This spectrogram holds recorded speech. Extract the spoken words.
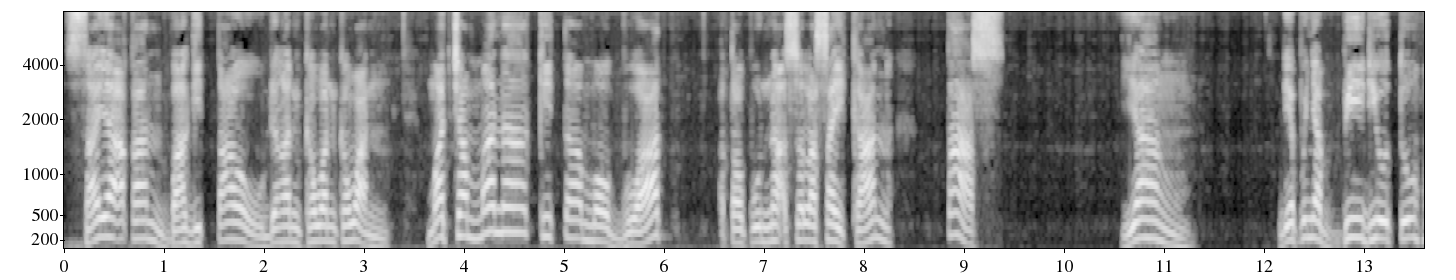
saya akan bagi tahu dengan kawan-kawan macam mana kita mau buat ataupun nak selesaikan tas yang dia punya video tuh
